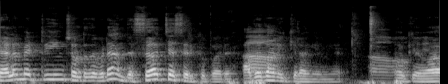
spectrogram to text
டெலமெட்ரின்னு சொல்றதை விட அந்த சர்ச்சஸ் இருக்கு பாரு. அதை தான் விற்கிறாங்க இவங்க. ஓகேவா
